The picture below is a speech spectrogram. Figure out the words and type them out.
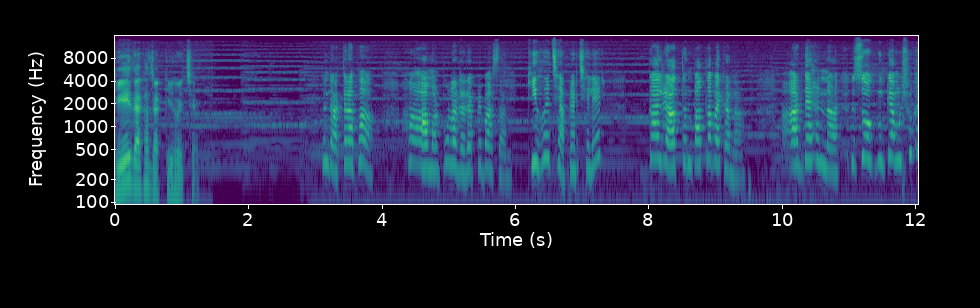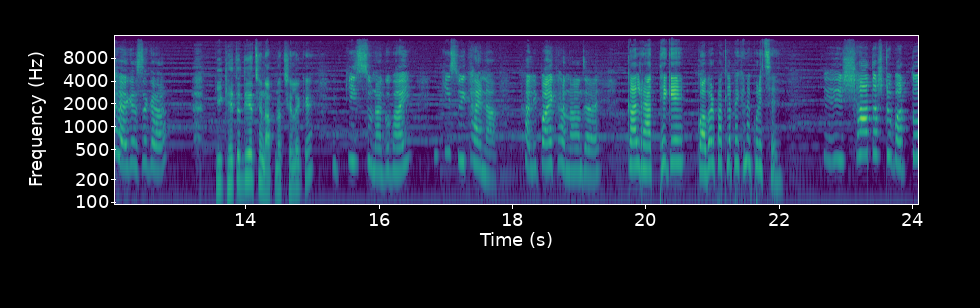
গিয়ে দেখা যাক কি হয়েছে। ডাক্তার আপা আমার পোলাটারে আপনি বাঁচান। কি হয়েছে আপনার ছেলের? কাল রাত তখন পাতলা পায়খানা। আর দেখেন না চোখ মুখ কেমন শুকায় গেছে গা। কি খেতে দিয়েছেন আপনার ছেলেকে? কিচ্ছু না গো ভাই কিছুই খায় না খালি পায়খানা যায়। কাল রাত থেকে কবার পাতলা পায়খানা করেছে? এই সাত আষ্টবার তো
